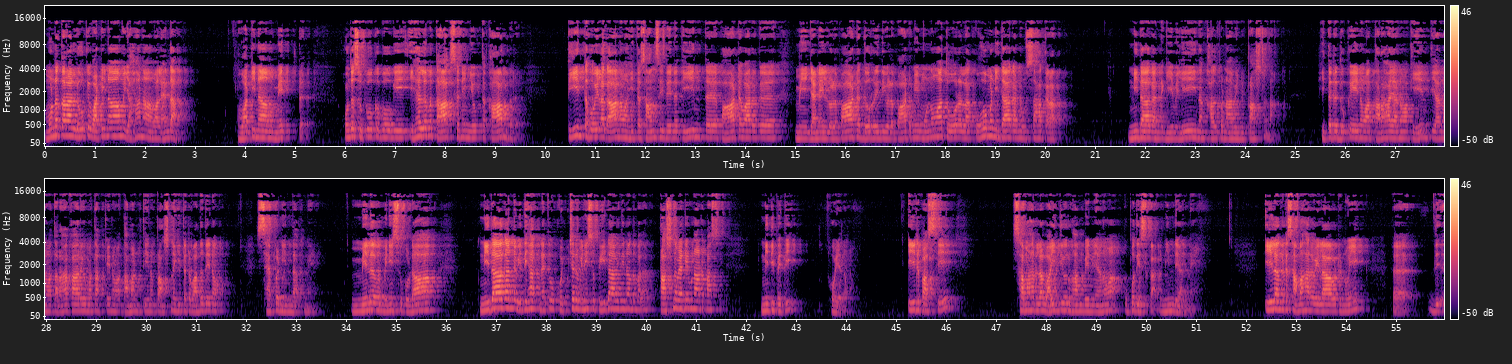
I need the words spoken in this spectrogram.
මොන තරල් ලෝකෙ වටිනාම යහනාවල් ඇඳන්න වටිනාම මෙට්ට. හොඳ සුපෝකබෝගේ ඉහළම තාක්ෂණින් යුක්ත කාම්බර. තීන්ත හොයලා ගානවා හිත සංසි දෙන තීන්ත පාටවර්ග මේ ජැනෙල් වල පාට දොර්රෙදිවල පාට මේ මොනවා තෝරලා කොහොම නිදාගන්න උත්සාහ කරක් නිදාගන්න ගිය වෙලේ නම් කල්පනාවෙන්න ප්‍රශ්නනා හිතට දුකේනවා තරහ යනවා කේන්ති යනවා තරහකාරයෝ මතක්කෙනවා තමන්ට තියෙන ප්‍රශ්න හිතට වද දෙනවා සැප නින්දක් නෑ මෙලව මිනිස්සු ගොඩාක් නිදාගන්න විදිහක් නැතුව කොච්චර මිනිස්සු පීඩා විදිනොද බල ප්‍රශ්න වැඩි වුණාට පස්සේ නිදිපෙති හොයනවා. ඊට පස්සේ සමහරලා වෛද්‍යවරු හම්බෙන් යනවා උපදෙස්කාට නින්ද යන්නේ. ඊළඟට සමහර වෙලාවට නොයෙක්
